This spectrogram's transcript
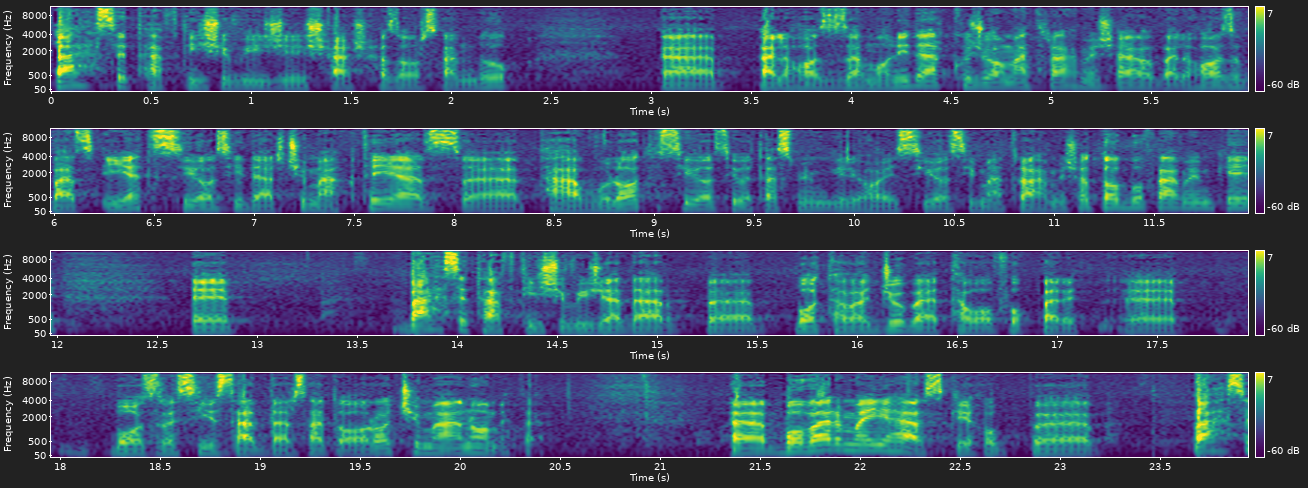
بحث تفتیش ویژه 6000 صندوق به لحاظ زمانی در کجا مطرح میشه و به لحاظ وضعیت سیاسی در چه مقطعی از تحولات سیاسی و تصمیم گیری های سیاسی مطرح میشه تا بفهمیم که بحث تفتیش ویژه در با توجه به توافق بر بازرسی 100 درصد آرا چی معنا میده؟ باور من هست که خب بحث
